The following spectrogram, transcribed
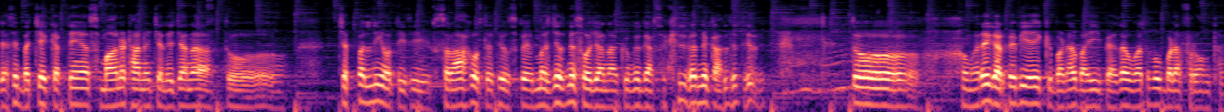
जैसे बच्चे करते हैं, सामान उठाने चले जाना तो चप्पल नहीं होती थी, सराख होते थे उस पर मस्जिद में सो जाना, क्योंकि घर से किसी तरह निकाल देते थे। तो हमारे घर पे भी एक बड़ा भाई पैदा हुआ था, वो बड़ा फ़रोन था।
